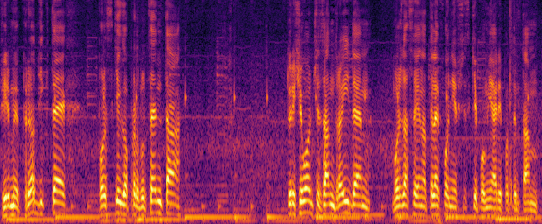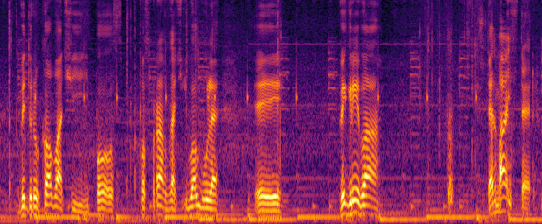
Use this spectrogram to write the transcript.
firmy Prodictech, polskiego producenta, który się łączy z Androidem. Można sobie na telefonie wszystkie pomiary potem tam wydrukować i pos, posprawdzać i w ogóle yy, wygrywa ten majster.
